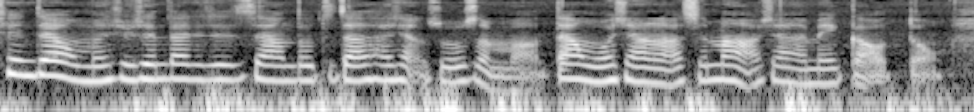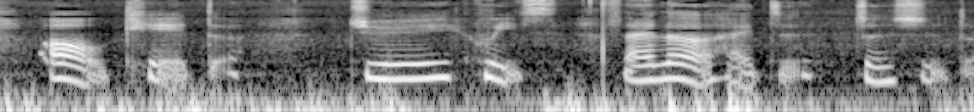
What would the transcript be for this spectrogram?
现在我们学生大致上都知道他想说什么，但我想老师们好像还没搞懂。哦、oh,，kid, G whiz 来了，孩子，真是的。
